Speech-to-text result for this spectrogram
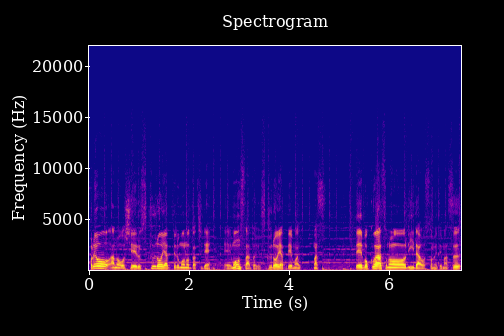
これをあの教えるスクールをやってる者たちで、えーモンスターというスクールをやってまますで僕はそのリーダーを務めてます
